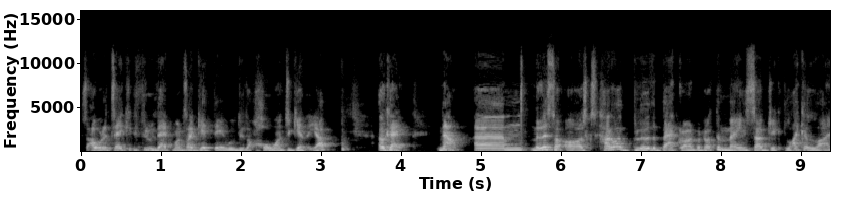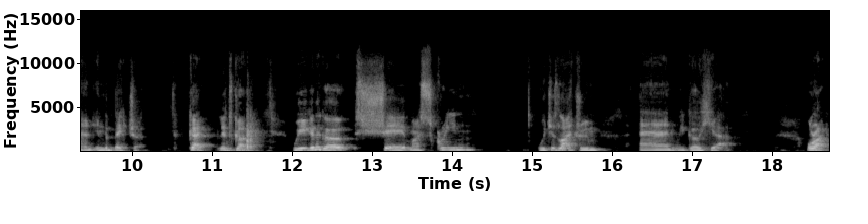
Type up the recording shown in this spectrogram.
So I want to take you through that. Once I get there, we'll do the whole one together. Yeah. Okay. Now, um, Melissa asks, how do I blur the background but not the main subject like a lion in the picture? Okay, let's go. We're going to go share my screen, which is Lightroom, and we go here. All right,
